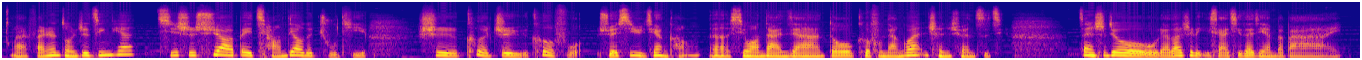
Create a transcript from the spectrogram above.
哎，反正总之，今天其实需要被强调的主题是克制与克服，学习与健康。嗯，希望大家都克服难关，成全自己。暂时就聊到这里，下期再见，拜拜。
